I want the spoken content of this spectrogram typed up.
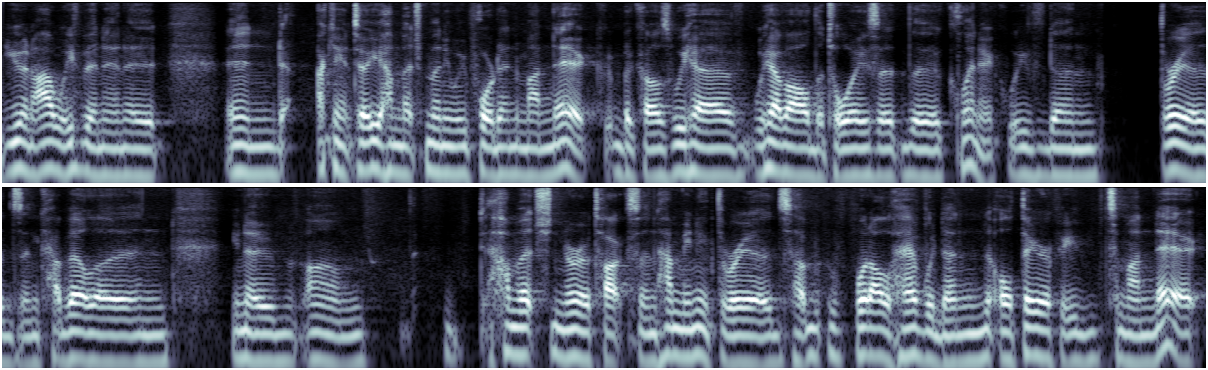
you and I, we've been in it, and I can't tell you how much money we poured into my neck because we have we have all the toys at the clinic. We've done threads and Kybella and you know um, how much neurotoxin, how many threads, how, what all have we done all therapy to my neck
